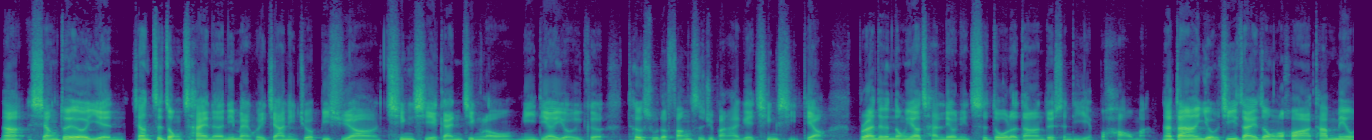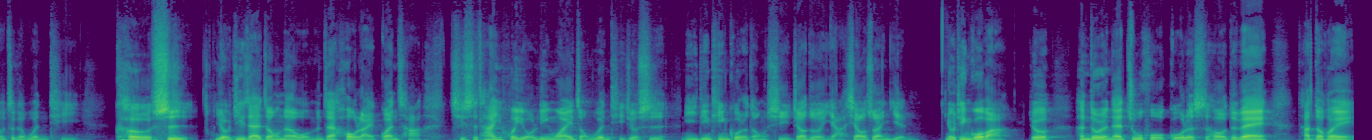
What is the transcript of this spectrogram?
那相对而言，像这种菜呢，你买回家你就必须要清洗干净喽，你一定要有一个特殊的方式去把它给清洗掉，不然这个农药残留你吃多了，当然对身体也不好嘛。那当然有机栽种的话，它没有这个问题。可是有机栽种呢？我们在后来观察，其实它会有另外一种问题，就是你一定听过的东西，叫做亚硝酸盐，有听过吧？就很多人在煮火锅的时候，对不对？他都会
